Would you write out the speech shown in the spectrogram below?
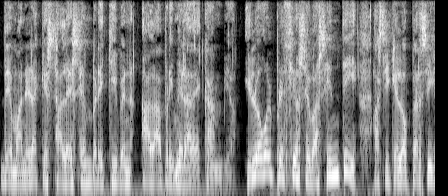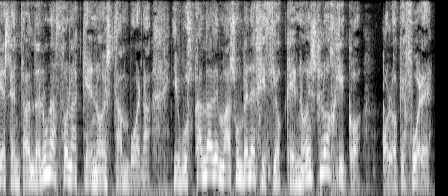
de manera que sales en break-even a la primera de cambio. Y luego el precio se va sin ti, así que lo persigues entrando en una zona que no es tan buena, y buscando además un beneficio que no es lógico, o lo que fuere.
